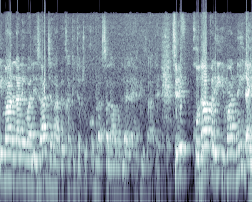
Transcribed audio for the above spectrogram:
ईमान लाने वाली ज़ात जनाब खतीजतुल्कुबरा सलाम की ज़ात है। सिर्फ़ खुदा पर ही ईमान नहीं लाई,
